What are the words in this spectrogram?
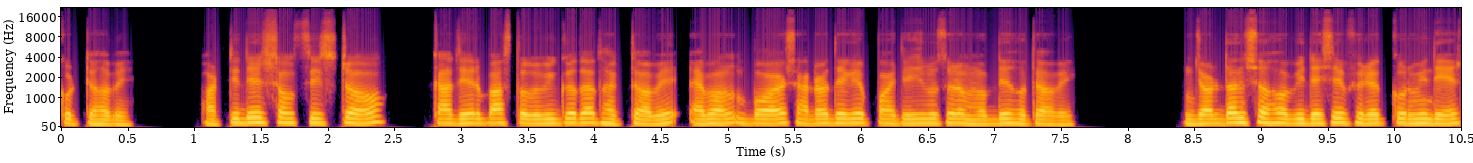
করতে হবে। প্রার্থীদের সংশ্লিষ্ট কাজের বাস্তব অভিজ্ঞতা থাকতে হবে এবং বয়স আঠারো থেকে পঁয়ত্রিশ বছরের মধ্যে হতে হবে। জর্দান সহ বিদেশে ফেরত কর্মীদের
